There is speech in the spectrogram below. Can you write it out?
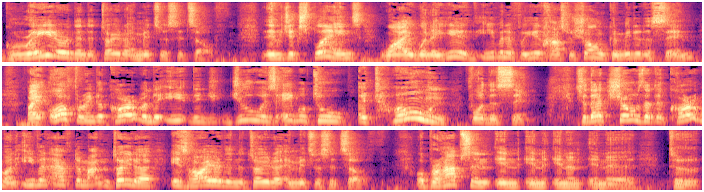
greater than the Torah and mitzvahs itself which explains why when a yid, even if a yid chas v'shalom committed a sin, by offering a korban, the, the Jew is able to atone for the sin. So that shows that the korban, even after Matan Torah, is higher than the Torah and mitzvahs itself. Or perhaps in in in in a, in a to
